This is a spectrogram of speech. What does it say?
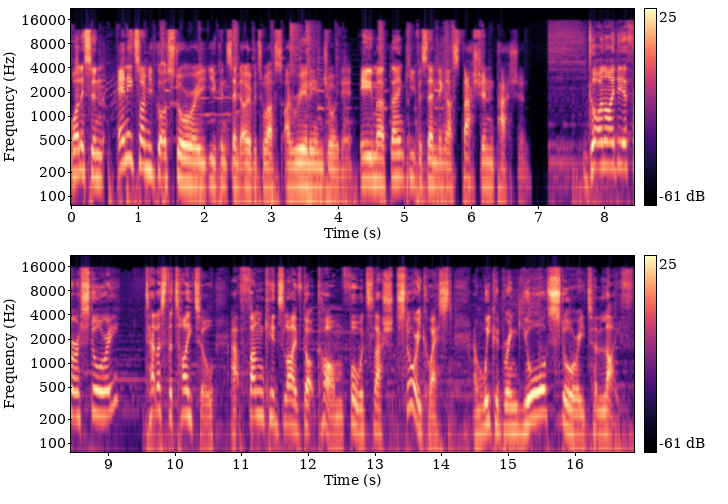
Well, listen, anytime you've got a story, you can send it over to us. I really enjoyed it. Ema, thank you for sending us Fashion Passion. Got an idea for a story? Tell us the title at funkidslive.com forward slash story quest, and we could bring your story to life.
